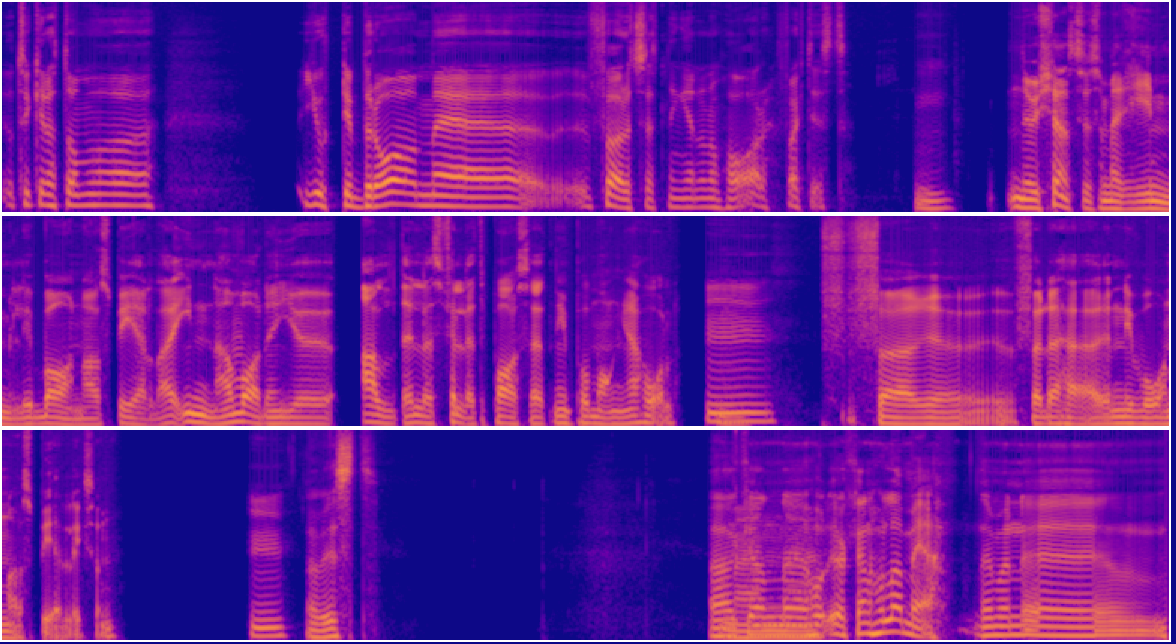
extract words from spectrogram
Jag tycker att de har gjort det bra med förutsättningarna de har, faktiskt. Mm. Nu känns det som en rimlig bana att spela. Innan var den ju alldeles för lätt parsättning på många håll. Mm. F- För, eh, för det här nivån av spel. Liksom. Mm. Ja, visst. Jag, Men, kan, eh, eh, jag kan hålla med. Nej, men, eh,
